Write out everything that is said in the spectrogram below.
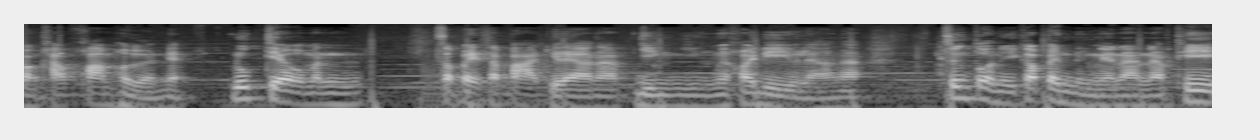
บังคับความเหินเนี่ยลูกเจลมันสเปซสปาดอยู่แล้วนะยิงยิงไม่ค่อยดีอยู่แล้วนะซึ่งตัวนี้ก็เป็นหนึ่งในนั้นนะที่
